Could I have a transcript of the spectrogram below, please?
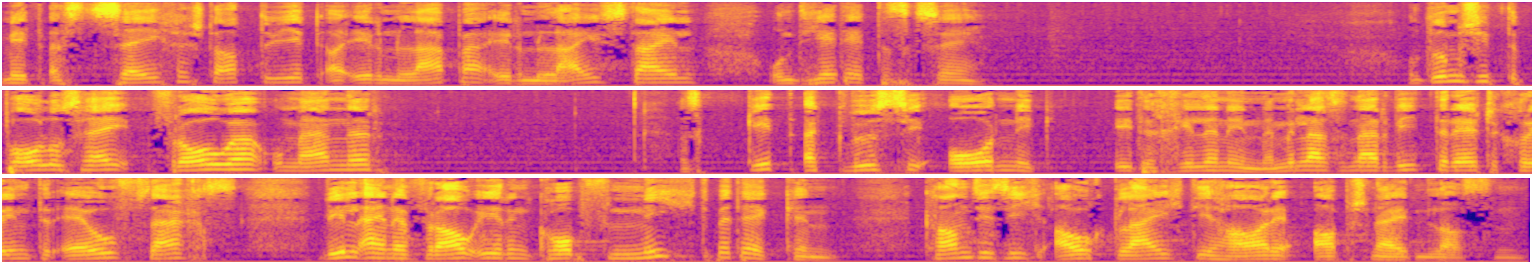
man hat ein Zeichen statuiert an ihrem Leben, ihrem Lifestyle und jeder hat das gesehen. Und darum schreibt der Paulus, hey, Frauen und Männer, es gibt eine gewisse Ordnung in den Kirchen. Wir lesen dann weiter, 1. Korinther 11, 6. Will eine Frau ihren Kopf nicht bedecken, kann sie sich auch gleich die Haare abschneiden lassen.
